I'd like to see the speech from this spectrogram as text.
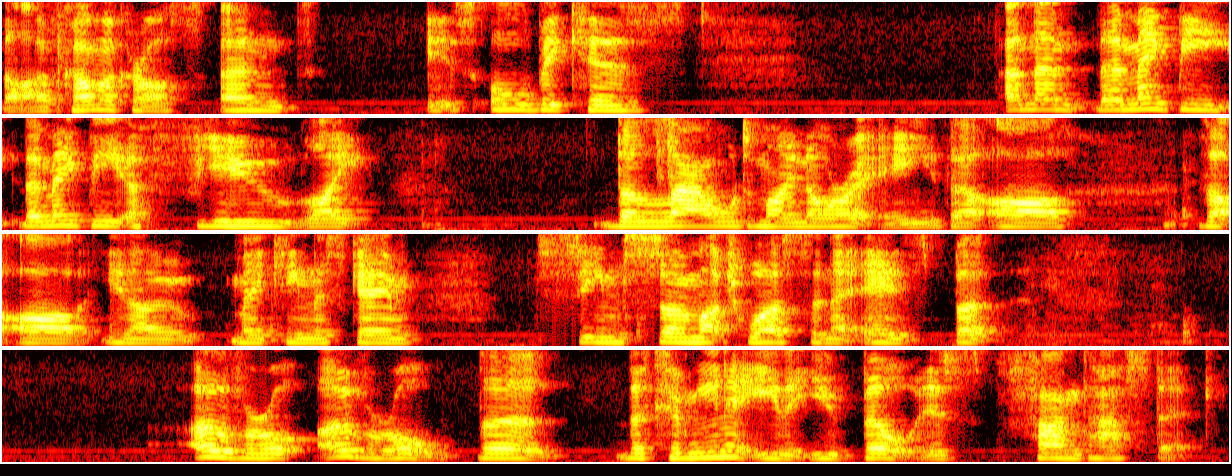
that I've come across, and it's all because and then there may be there may be a few like the loud minority that are that are you know making this game seem so much worse than it is, but overall overall the the community that you've built is fantastic,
